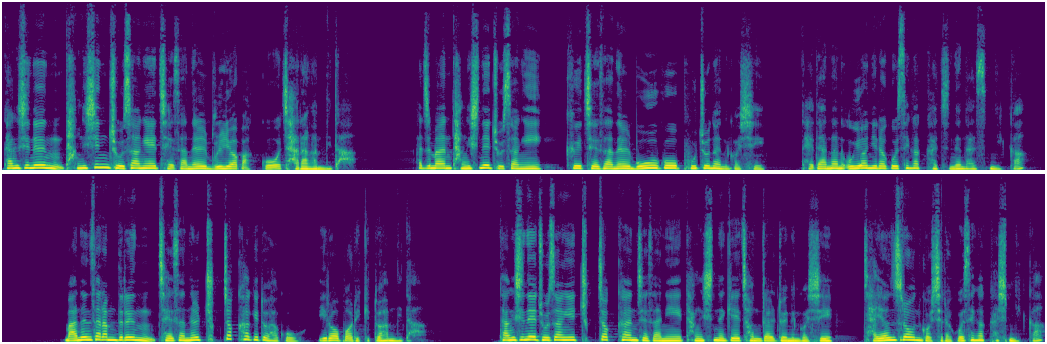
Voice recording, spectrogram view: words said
당신은 당신 조상의 재산을 물려받고 자랑합니다. 하지만 당신의 조상이 그 재산을 모으고 보존한 것이 대단한 우연이라고 생각하지는 않습니까? 많은 사람들은 재산을 축적하기도 하고 잃어버리기도 합니다. 당신의 조상이 축적한 재산이 당신에게 전달되는 것이 자연스러운 것이라고 생각하십니까?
